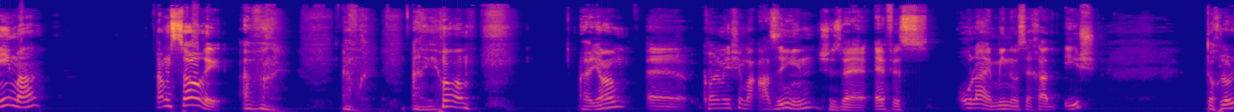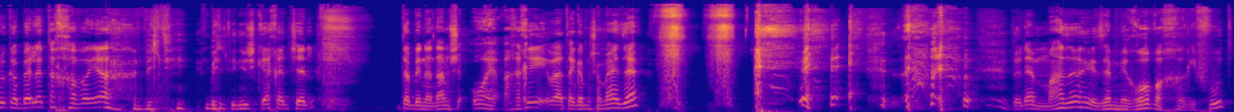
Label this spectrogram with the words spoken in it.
אמא. I'm sorry. אבל, אבל היום היום uh, כל מי שמאזין שזה אפס אולי מינוס אחד איש תוכלו לקבל את החוויה בלתי בלתי נשכחת של את הבן אדם שאוי אחי ואתה גם שומע את זה. אתה יודע מה זה זה מרוב החריפות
